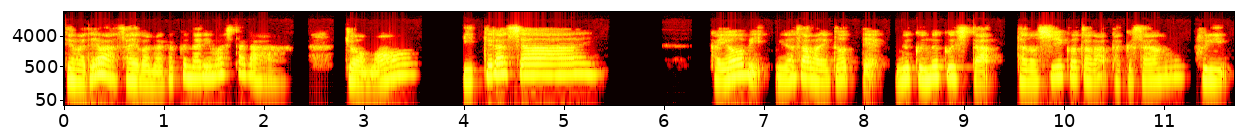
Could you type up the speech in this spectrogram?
ではでは、最後長くなりましたが、今日も、いってらっしゃい。火曜日、皆様にとってぬくぬくした楽しいことがたくさん降り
